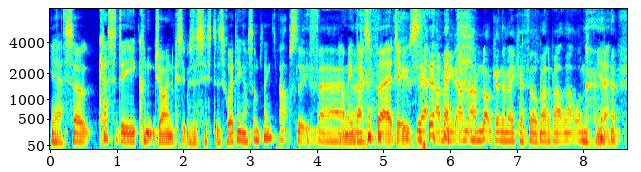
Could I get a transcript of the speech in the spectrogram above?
Yeah, so Cassidy couldn't join because it was a sister's wedding or something. Absolutely fair. I mean, that's fair dues. yeah. I mean, I'm, I'm not going to make her feel bad about that one. yeah.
